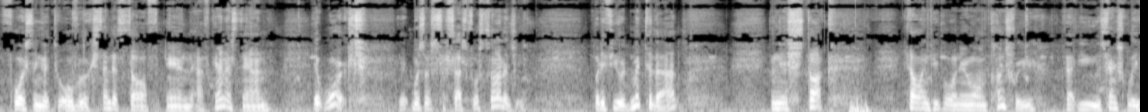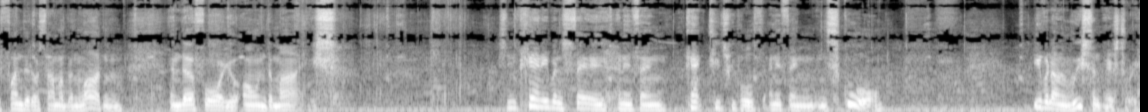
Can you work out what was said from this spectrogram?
forcing it to overextend itself in Afghanistan, it worked it was a successful strategy. But if you admit to that, then you're stuck telling people in your own country that you essentially funded Osama bin Laden and therefore your own demise. So you can't even say anything, can't teach people anything in school, even on recent history.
